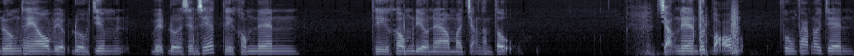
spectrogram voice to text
nương theo việc được chiêm, việc được xem xét thì không nên, thì không điều nào mà chẳng thành tựu chẳng nên vứt bỏ phương pháp nói trên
